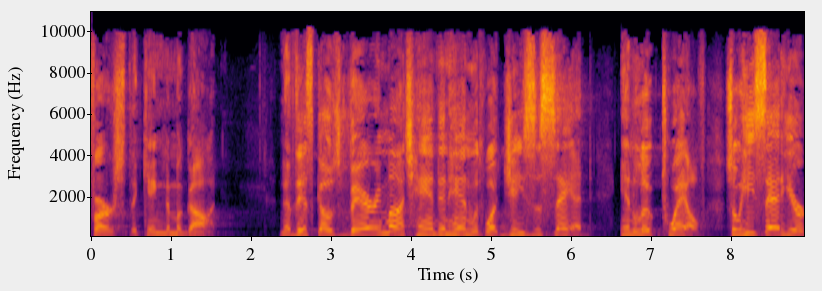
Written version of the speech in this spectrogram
first the kingdom of God. Now, this goes very much hand in hand with what Jesus said in Luke 12. So he said here,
